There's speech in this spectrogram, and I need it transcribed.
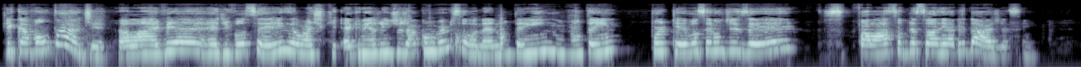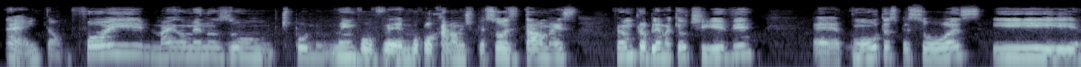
Fica à vontade. A live é, é, de vocês. Eu acho que é que nem a gente já conversou, né? Não tem, não tem por que você não dizer, falar sobre a sua realidade, assim. É, então. Foi mais ou menos um. Tipo, não envolver, não vou colocar nome de pessoas e tal, mas foi um problema que eu tive é, com outras pessoas e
